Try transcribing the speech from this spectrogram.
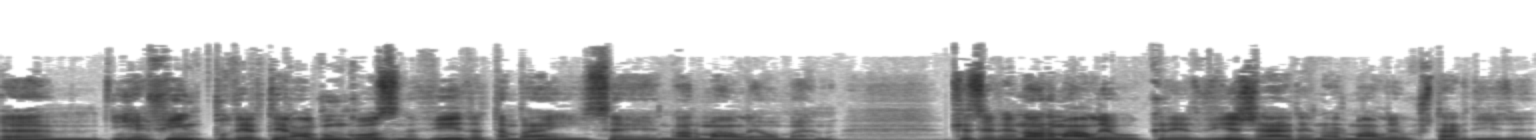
Um, e, enfim, poder ter algum gozo na vida também, isso é normal, é humano. Quer dizer, é normal eu querer viajar, é normal eu gostar de ir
